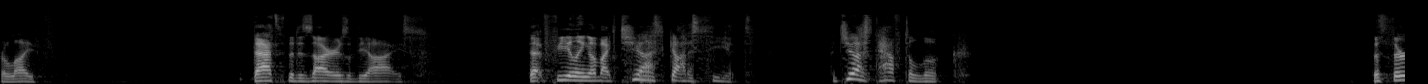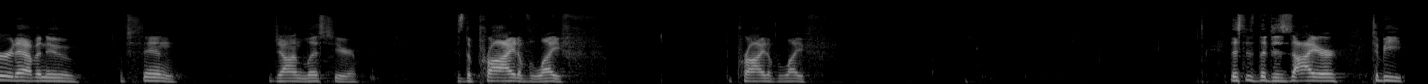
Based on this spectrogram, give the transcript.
her life. That's the desires of the eyes. That feeling of, I just got to see it. I just have to look. The third avenue of sin John lists here is the pride of life. The pride of life. This is the desire to be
